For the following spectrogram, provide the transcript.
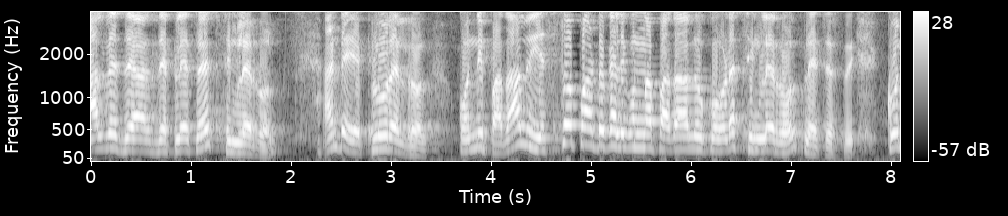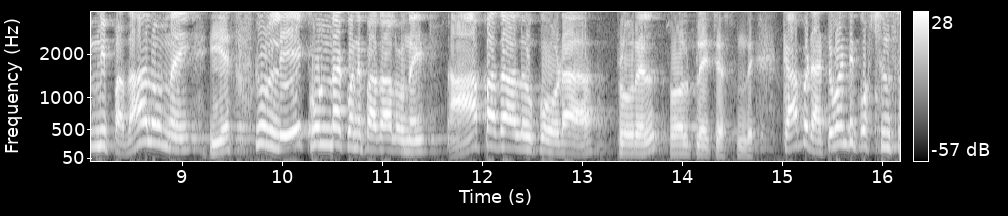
always they are they plays S singular role అంటే ప్లూరల్ రోల్ కొన్ని పదాలు ఎస్తో పాటు కలిగి ఉన్న పదాలు కూడా సింగులర్ రోల్ ప్లే చేస్తుంది కొన్ని పదాలు ఉన్నాయి ఎస్కు లేకుండా కొన్ని పదాలు ఉన్నాయి ఆ పదాలు కూడా ప్లూరల్ రోల్ ప్లే చేస్తుంది. కాబట్టి అటువంటి క్వశ్చన్స్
